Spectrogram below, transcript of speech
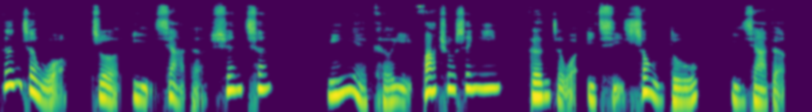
跟着我做以下的宣称。你也可以发出声音，跟着我一起诵读以下的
